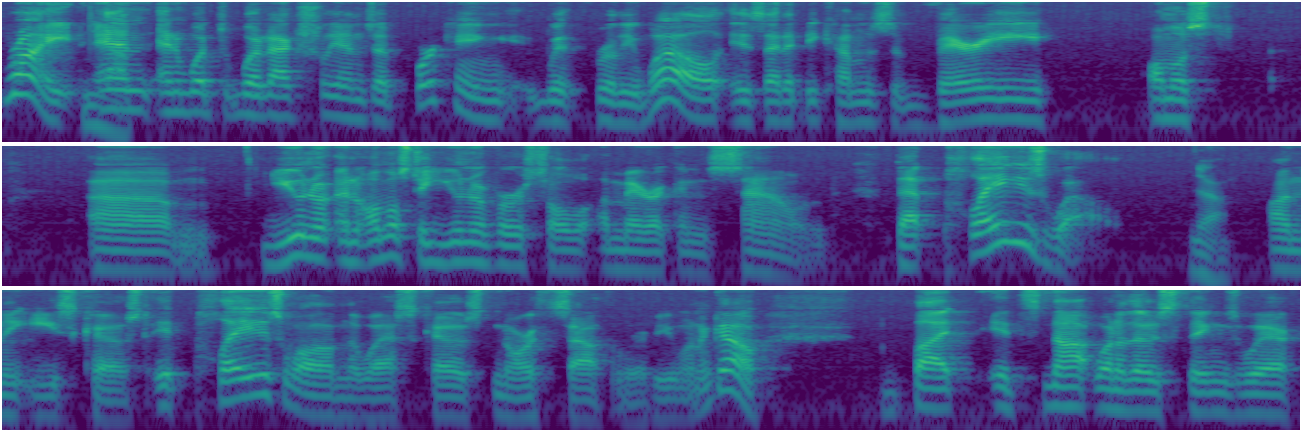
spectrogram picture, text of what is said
right Yeah. and and what what actually ends up working with really well is that it becomes very almost um uni- an almost a universal american sound that plays well Yeah. on the east coast it plays well on the west coast north south wherever you want to go but it's not one of those things where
